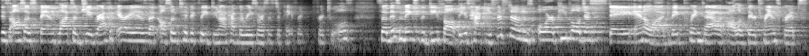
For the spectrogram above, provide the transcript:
this also spans lots of geographic areas that also typically do not have the resources to pay for, for tools. So this makes the default these hacky systems or people just stay analog. They print out all of their transcripts,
